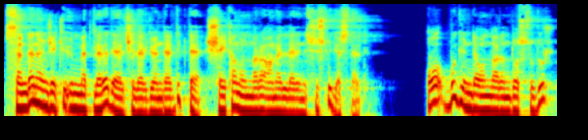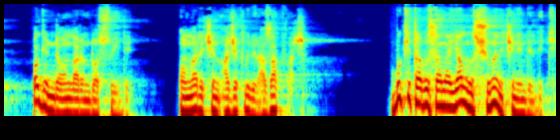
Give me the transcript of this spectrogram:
senden önceki ümmetlere de elçiler gönderdik de şeytan onlara amellerini süslü gösterdi. O bugün de onların dostudur, o gün de onların dostuydu. Onlar için acıklı bir azap var. Bu kitabı sana yalnız şunun için indirdik.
